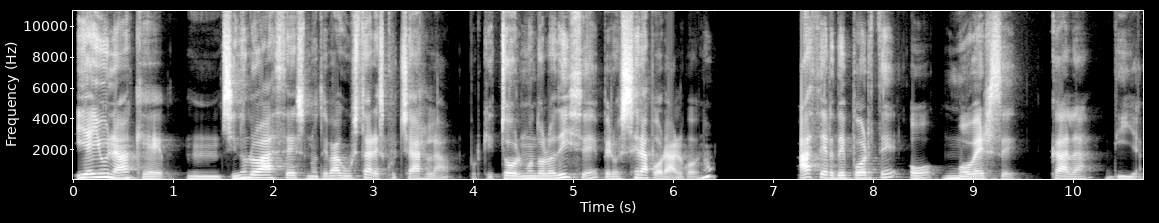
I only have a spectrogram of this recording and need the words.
Y hay una que mm, si no lo haces no te va a gustar escucharla, porque todo el mundo lo dice, pero será por algo, ¿no? Hacer deporte o moverse cada día.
